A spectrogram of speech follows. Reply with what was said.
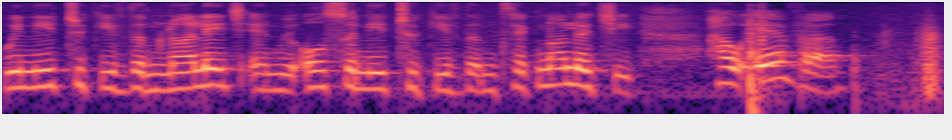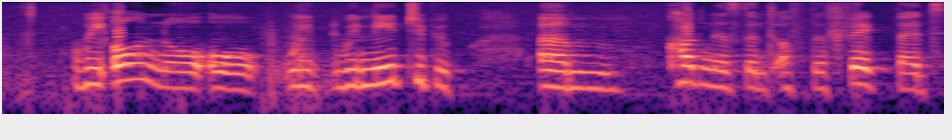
we need to give them knowledge, and we also need to give them technology. However, we all know, or we, we need to be um, cognizant of the fact that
